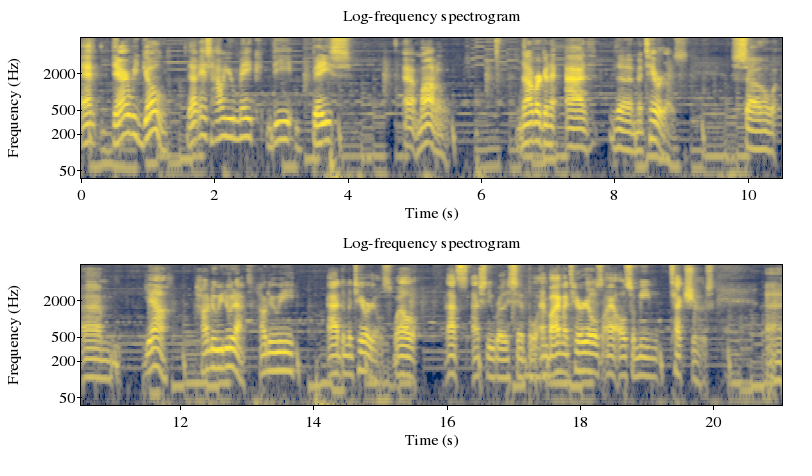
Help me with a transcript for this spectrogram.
And there we go. That is how you make the base uh, model. Now we're gonna add the materials. So, um, yeah, how do we do that? How do we add the materials? Well, that's actually really simple. And by materials, I also mean textures uh,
